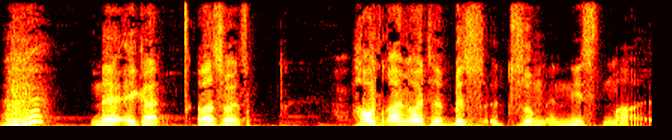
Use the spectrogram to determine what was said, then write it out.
Hä? Ne, egal. Aber was soll's. Haut rein, Leute. Bis zum nächsten Mal.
